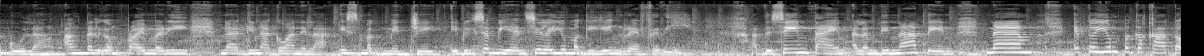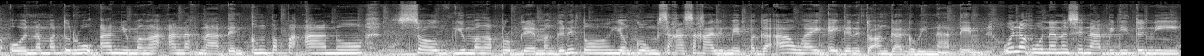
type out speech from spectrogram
magulang, ang talagang primary na ginagawa nila is mag-mediate. Ibig sabihin, sila yung magiging referee. At the same time, alam din natin na ito yung pagkakataon na maturuan yung mga anak natin kung papaano solve yung mga problemang ganito, yung kung sakasakaling may pag-aaway, ay ganito ang gagawin natin. Unang-una nung sinabi dito ni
